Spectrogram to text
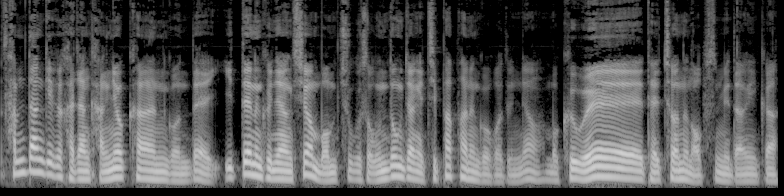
3단계가 가장 강력한 건데 이때는 그냥 시험 멈추고서 운동장에 집합하는 거거든요. 뭐 그 외에 대처는 없습니다. 그러니까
